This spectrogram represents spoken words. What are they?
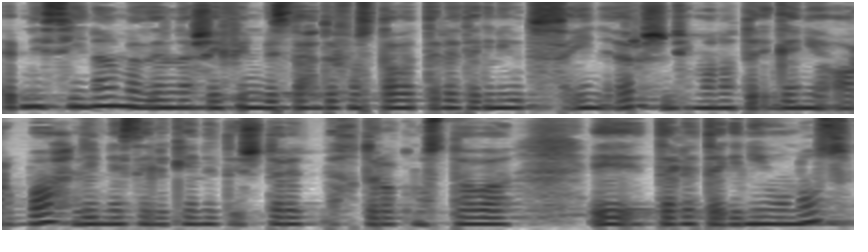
ابن سينا ما زلنا شايفين بيستهدف مستوى التلاتة جنيه وتسعين قرش. دي مناطق جني أرباح للناس اللي كانت اشترت باختراق مستوى التلاتة جنيه ونص.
